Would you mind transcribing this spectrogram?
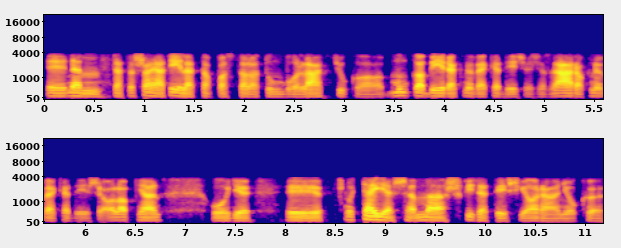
eh, nem, tehát a saját élettapasztalatunkból látjuk a munkabérek növekedése és az árak növekedése alapján, hogy, eh, hogy teljesen más fizetési arányok eh,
